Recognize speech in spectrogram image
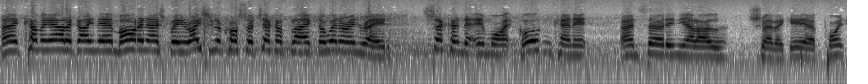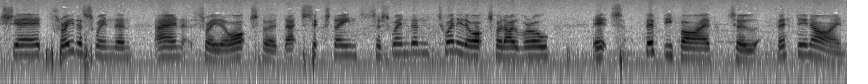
And coming out again there, Martin Ashby races across the checker flag, the winner in red. Second in white, Gordon Kennett. And third in yellow, Trevor Geer. Points shared, three to Swindon and three to Oxford. That's 16 to Swindon, 20 to Oxford overall. It's 55 to 59.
